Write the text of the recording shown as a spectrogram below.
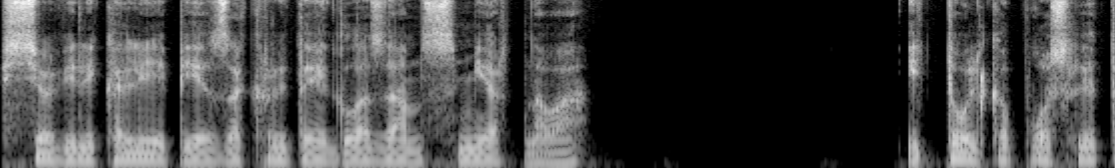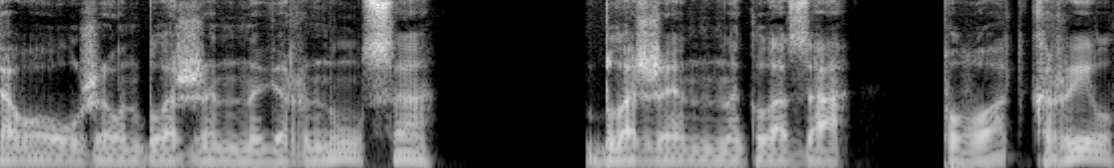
все великолепие, закрытое глазам смертного. И только после того уже он блаженно вернулся, блаженно глаза полуоткрыл,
